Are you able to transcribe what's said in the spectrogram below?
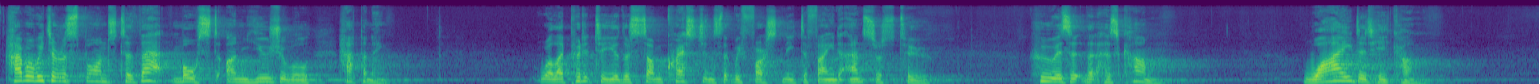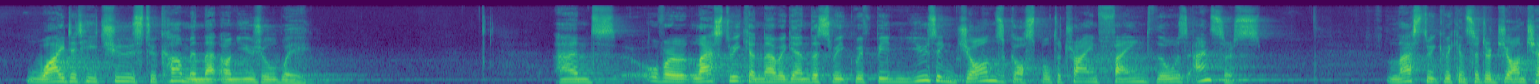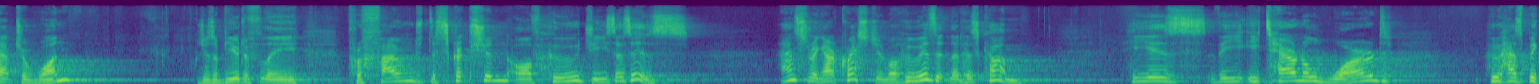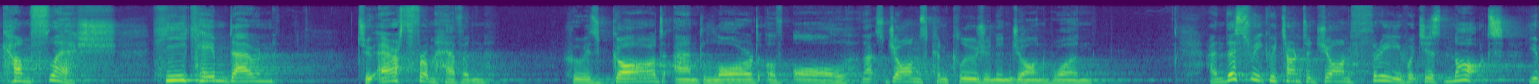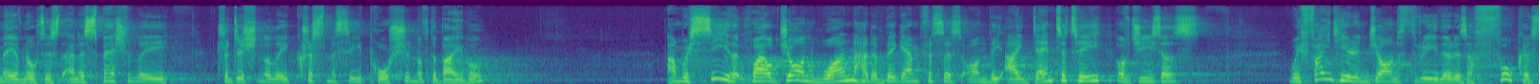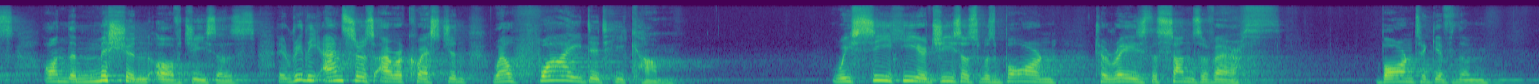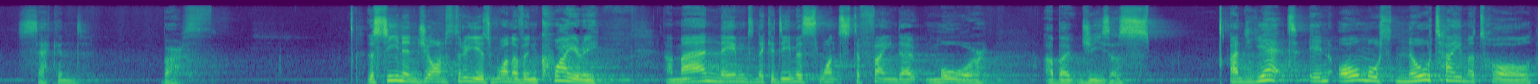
How are we to respond to that most unusual happening? Well, I put it to you, there's some questions that we first need to find answers to. Who is it that has come? Why did he come? Why did he choose to come in that unusual way? And over last week and now again this week, we've been using John's gospel to try and find those answers. Last week we considered John chapter 1, which is a beautifully profound description of who Jesus is, answering our question well, who is it that has come? He is the eternal Word who has become flesh. He came down to earth from heaven, who is God and Lord of all. That's John's conclusion in John 1. And this week we turn to John 3, which is not, you may have noticed, an especially traditionally Christmassy portion of the Bible. And we see that while John 1 had a big emphasis on the identity of Jesus, we find here in John 3 there is a focus on the mission of Jesus. It really answers our question well, why did he come? We see here Jesus was born to raise the sons of earth, born to give them second birth. The scene in John 3 is one of inquiry. A man named Nicodemus wants to find out more about Jesus. And yet, in almost no time at all,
